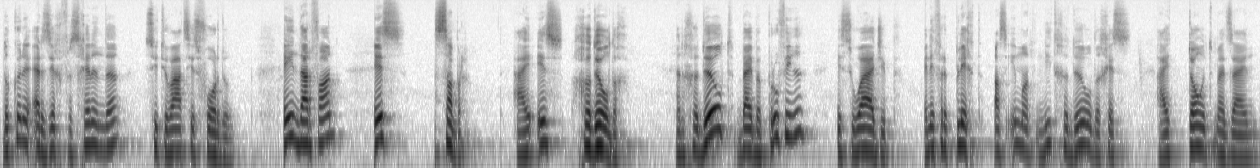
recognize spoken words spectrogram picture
dan kunnen er zich verschillende situaties voordoen. Eén daarvan is sabr. Hij is geduldig. En geduld bij beproevingen is wajib. En is verplicht als iemand niet geduldig is. Hij toont met zijn.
